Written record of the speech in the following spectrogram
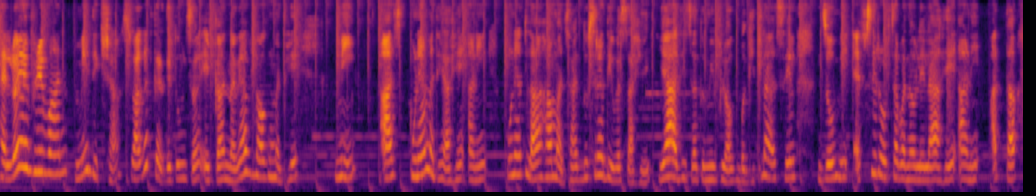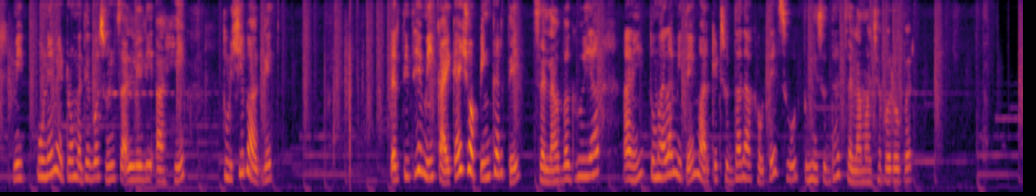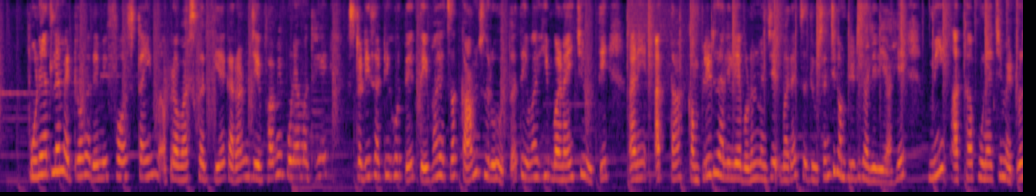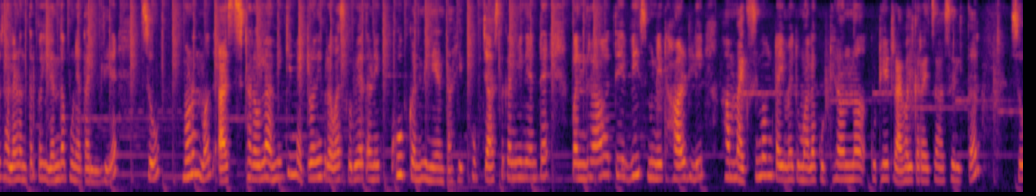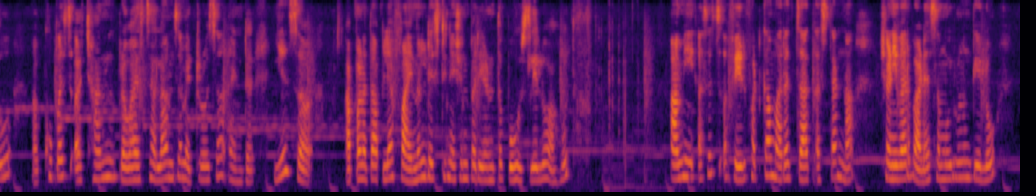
Hello everyone मी दीक्षा. स्वागत करते तुमचं एका नव्या व्लॉगमध्ये मी आज पुण्यामध्ये आहे आणि पुण्यातला हा माझा दुसरा दिवस आहे. या आधीचा तुम्ही व्लॉग बघितला असेल जो मी एफ सी रोडचा बनवलेला आहे आणि आत्ता मी पुणे मेट्रोमध्ये बसून चाललेली आहे तुळशीबागेत तर तिथे मी काय काय शॉपिंग करते चला बघूया. आणि तुम्हाला मी ते मार्केटसुद्धा दाखवते सो तुम्हीसुद्धा चला माझ्याबरोबर पुण्यातल्या मेट्रोमध्ये मी फर्स्ट टाईम प्रवास करते आहे कारण जेव्हा मी पुण्यामध्ये स्टडीसाठी होते तेव्हा याचं काम सुरू होतं तेव्हा ही बनायची होती. आणि आत्ता कंप्लीट झालेली आहे बनून म्हणजे बऱ्याच दिवसांची कंप्लीट झालेली आहे. मी आता पुण्याची मेट्रो झाल्यानंतर पहिल्यांदा पुण्यात आलेली आहे. सो म्हणून मग आज ठरवलं आम्ही की मेट्रोने प्रवास करूयात आणि खूप कन्व्हिनियंट आहे. खूप जास्त कन्व्हिनियंट आहे. पंधरा ते वीस मिनिट हार्डली हा मॅक्सिमम टाईम आहे तुम्हाला कुठे कुठे ट्रॅव्हल करायचा असेल तर. सो खूपच छान प्रवास झाला आमचा मेट्रोचा. अँड येस आपण आता आपल्या फायनल डेस्टिनेशनपर्यंत पोहोचलेलो आहोत. आम्ही असंच फेरफटका मारत जात असताना शनिवार वाड्यासमोरून गेलो.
